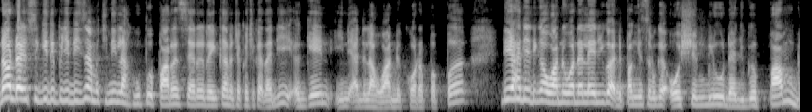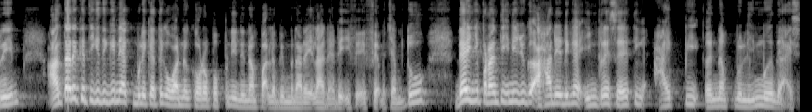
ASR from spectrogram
Now dari segi dia punya design macam inilah rupa para secara ringkas macam aku cakap tadi. Again ini adalah warna coral purple. Dia hadir dengan warna-warna lain juga. Dipanggil sebagai ocean blue dan juga palm green. Antara ketiga-tiga ni aku boleh katakan warna coral purple ni dia nampak lebih menarik lah dari efek-efek macam tu. Dan ini peranti ini juga hadir dengan ingress rating IP65 guys.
